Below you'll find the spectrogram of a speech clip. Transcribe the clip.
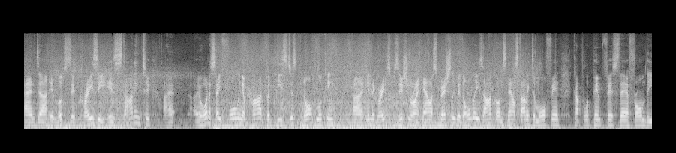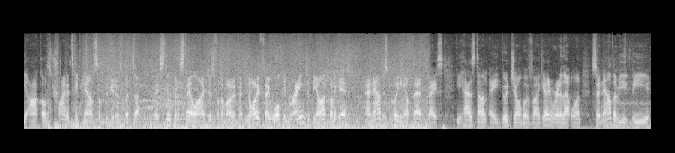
and uh, it looks as if Crazy is starting to... I, I want to say falling apart, but he's just not looking uh, in the greatest position right now, especially with all these Archons now starting to morph in. A couple of Pimp Fists there from the Archons trying to take down some of the Mutas, but uh, they're still going to stay alive just for the moment, but not if they walk in range of the Archon again and now just cleaning up that base. He has done a good job of uh, getting rid of that one. So now the the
